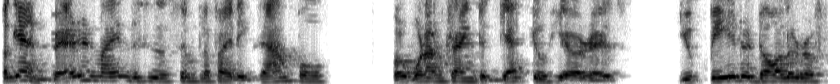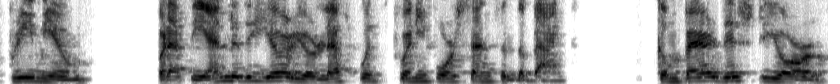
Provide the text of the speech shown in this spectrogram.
Again, bear in mind this is a simplified example, but what I'm trying to get to here is you paid a dollar of premium, but at the end of the year, you're left with 24 cents in the bank. Compare this to your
